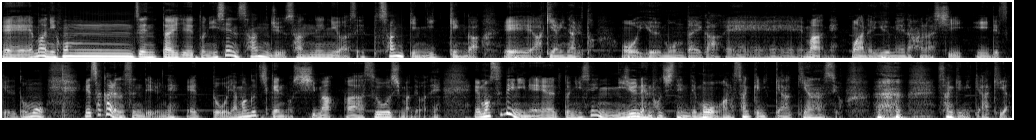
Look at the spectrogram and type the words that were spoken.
えー、まあ、日本全体で、えっと、2033年には、えっと、3件に1件が、えー、空き家になると。ういう問題が、えー、まあね、まあね、有名な話ですけれども、えー、坂の住んでいるね、えっと、山口県の島、あ周防島ではね、えー、もうすでにね、えっと、2020年の時点でもう、あの、3軒に1軒空き家なんですよ。3軒に1軒空き家。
